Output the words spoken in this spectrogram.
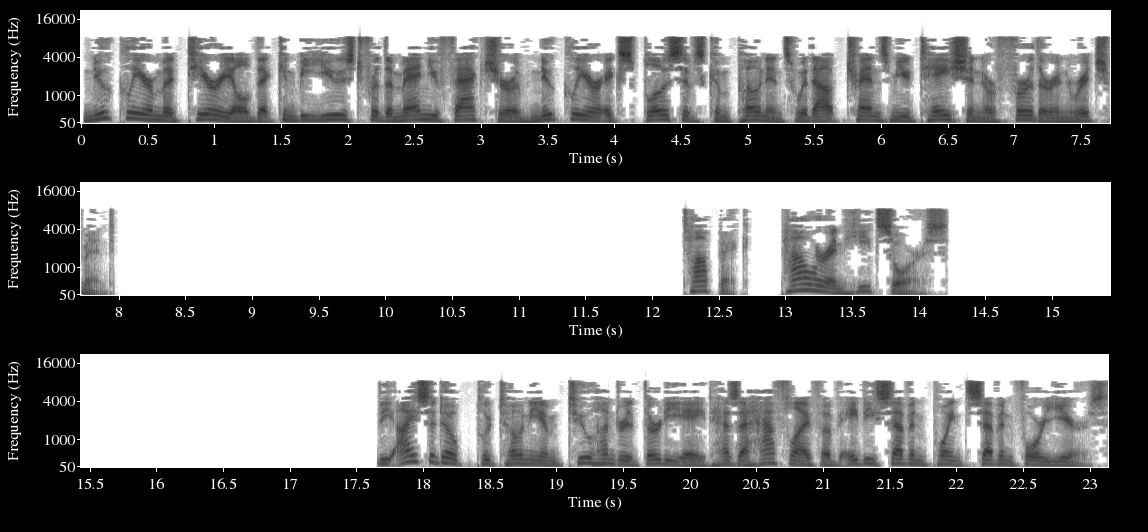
nuclear material that can be used for the manufacture of nuclear explosives components without transmutation or further enrichment. Power and heat source The isotope plutonium-238 has a half-life of 87.74 years.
